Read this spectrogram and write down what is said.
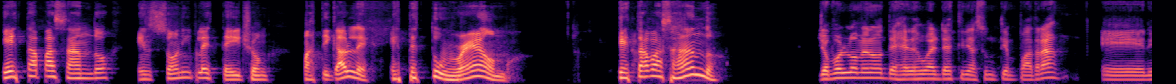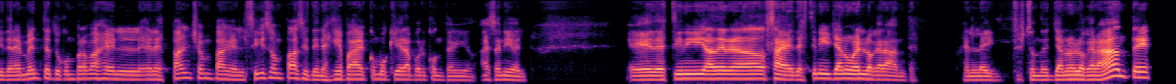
¿Qué está pasando en Sony PlayStation? Masticable, este es tu realm. ¿Qué está pasando? Yo por lo menos dejé de jugar Destiny hace un tiempo atrás. Eh, literalmente tú comprabas el, el, expansion pack, el season pass y tenías que pagar como quiera por contenido, a ese nivel. Eh, Destiny, o sea, Destiny ya no es lo que era antes. En ley. Ya no es lo que era antes.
